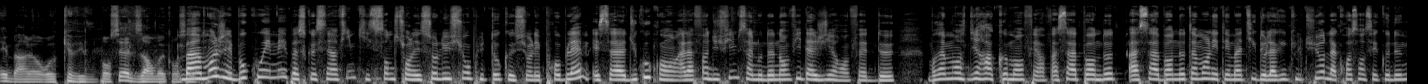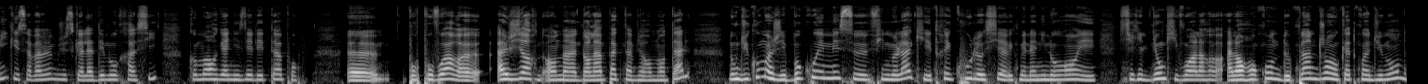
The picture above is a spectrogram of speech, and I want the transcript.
Et bah alors, euh, qu'avez-vous pensé, Elsa On va commencer. Bah moi j'ai beaucoup aimé parce que c'est un film qui se centre sur les solutions plutôt que sur les problèmes et ça du coup quand à la fin du film ça nous donne envie d'agir en fait de vraiment se dire à comment faire? Enfin ça aborde, not- ah, ça aborde notamment les thématiques de l'agriculture, de la croissance économique et ça va même jusqu'à la démocratie, comment organiser l'État pour euh, pour pouvoir euh, agir en- dans l'impact environnemental. Donc du coup moi j'ai beaucoup aimé ce film là qui est très cool aussi avec Mélanie Laurent et Cyril Dion qui vont à la, à la rencontre de plein de gens aux quatre coins du monde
